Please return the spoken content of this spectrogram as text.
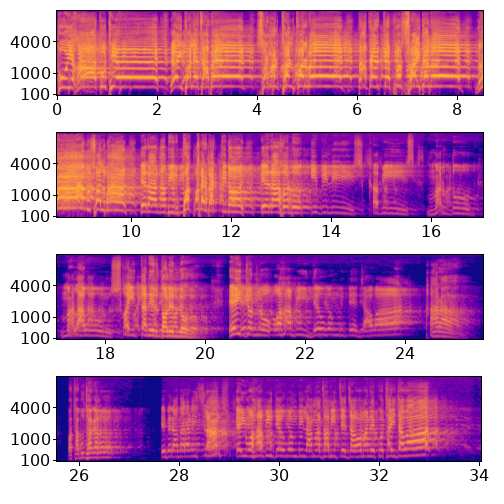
দুই হাত উঠিয়ে এই দলে যাবেন সমর্থন করবেন তাদেরকে প্রশ্রয় দেবেন না মুসলমান এরা নবীর পক্ষের ব্যক্তি নয়। এরা হলো ইবলিশ খাবিস মারদুদ, মালাউন, শয়তানের দলের লোক। এই জন্য ওহাবি দেওবন্দিতে যাওয়া হারাম। কথা বোঝা গেল? এবার আদার ইসলাম, এই ওহাবি দেওবন্দি লামা জাবিতে যাওয়া মানে কোথায় যাওয়া?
